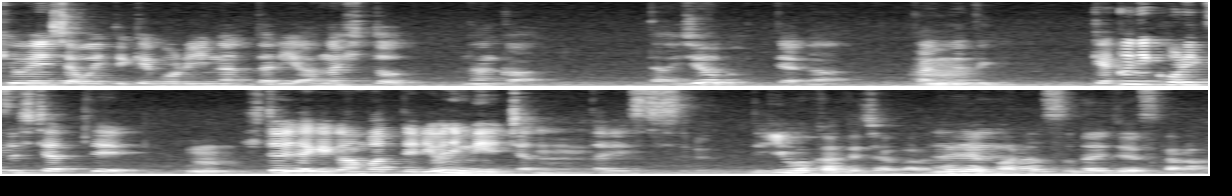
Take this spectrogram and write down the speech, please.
共演者置いてけぼりになったりあの人なんか大丈夫みたいな感じになって、逆に孤立しちゃってうん。一人だけ頑張ってるように見えちゃったりする違和感出ちゃうからね。うん。バランス大事ですから。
